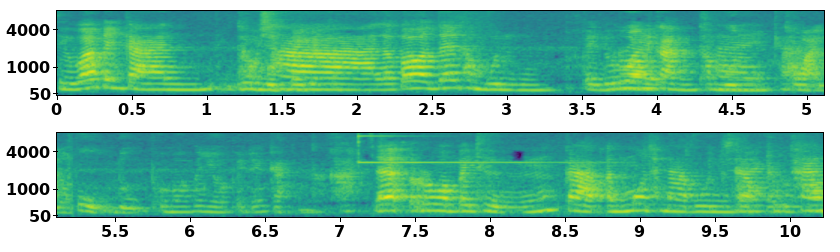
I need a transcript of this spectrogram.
ถือว่าเป็นการบูทำบุญชาไปด้วยกันแล้วก็ได้ทำบุญไปด้วยร่วมกันทำบุญใช่ค่ะถวายหลวงปู่ดูพระมประโยชน์ไปด้วยกันนะคะ และรวมไปถึงกราบอนุโมทนาบุญใช่กับค่ะทุกท่าน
